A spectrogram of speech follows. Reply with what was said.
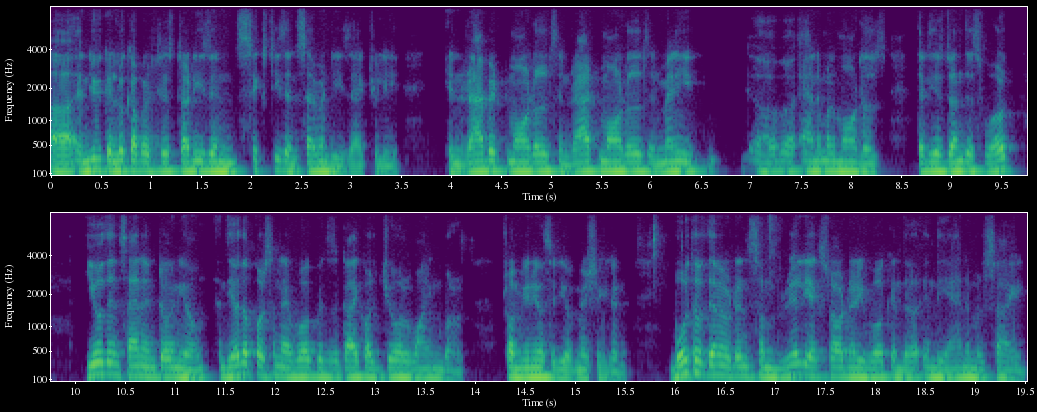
uh, and you can look up at his studies in 60s and 70s actually, in rabbit models, in rat models, in many uh, animal models that he has done this work. He was in San Antonio, and the other person I work with is a guy called Joel Weinberg from University of Michigan. Both of them have done some really extraordinary work in the in the animal side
